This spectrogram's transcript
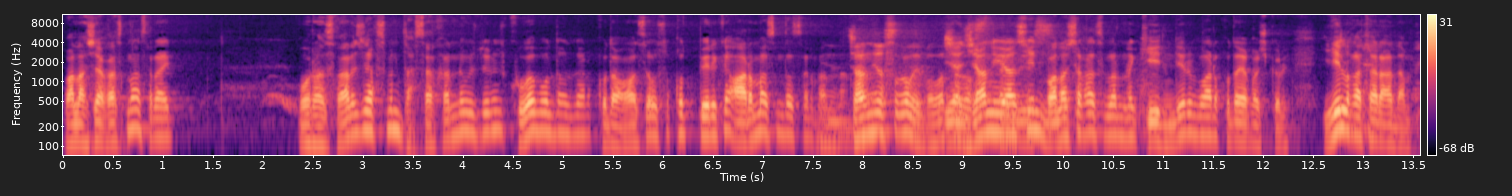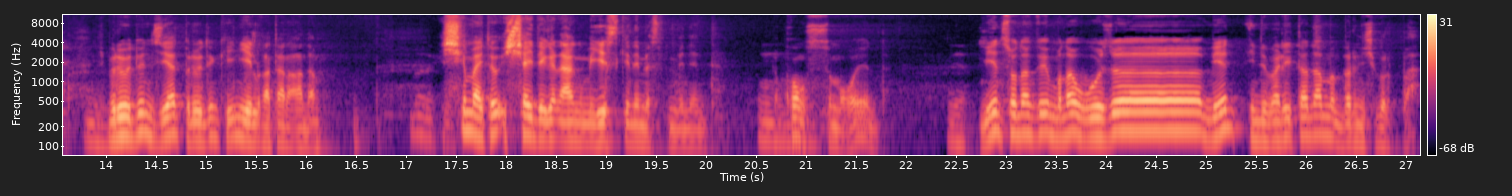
бала шағасын асырайды оразғары жақсымын дастарханына өздеріңіз куә болдыңыздар құда қаласа осы құт береке арымасын дастарханнан жанұясы қалай бала иә шағасы жанұясы енді бала шағасы бар мына келіндері бар құдайға шүкір ел қатар адам біреуден зият біреуден кейін ел қатар адам ешкім әйтеуір іш шай деген әңгіме естіген емеспін мен енді қоңсысымын ғой енді мен содан кейін мынау өзі мен инвалид адаммын бірінші группа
